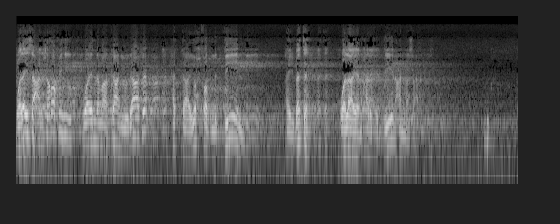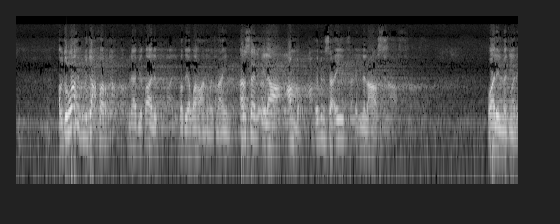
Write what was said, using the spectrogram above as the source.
وليس عن شرفه وإنما كان يدافع حتى يحفظ للدين هيبته ولا ينحرف الدين عن مساره عبد الله بن جعفر بن أبي طالب رضي الله عنهم أجمعين أرسل إلى عمرو بن سعيد بن العاص والي المدينة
